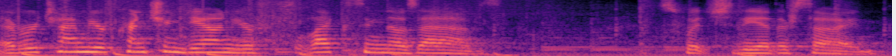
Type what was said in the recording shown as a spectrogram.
Every time you're crunching down, you're flexing those abs. Switch to the other side.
